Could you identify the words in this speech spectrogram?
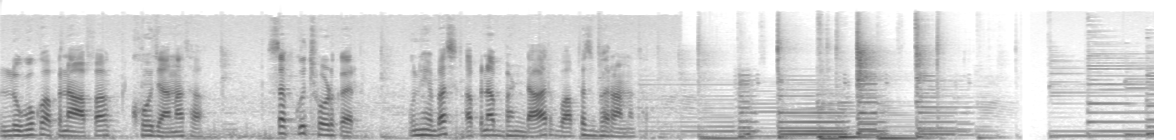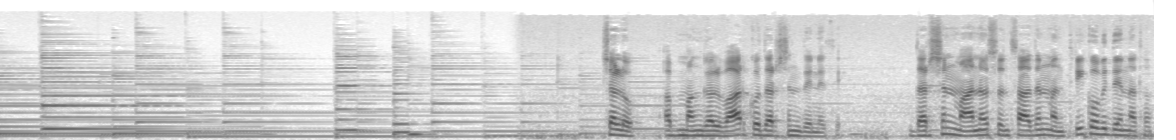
लोगों को अपना आपा खो जाना था। सब कुछ छोड़कर उन्हें बस अपना भंडार वापस भराना था। चलो, अब मंगलवार को दर्शन देने थे। दर्शन मानव संसाधन मंत्री को भी देना था।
